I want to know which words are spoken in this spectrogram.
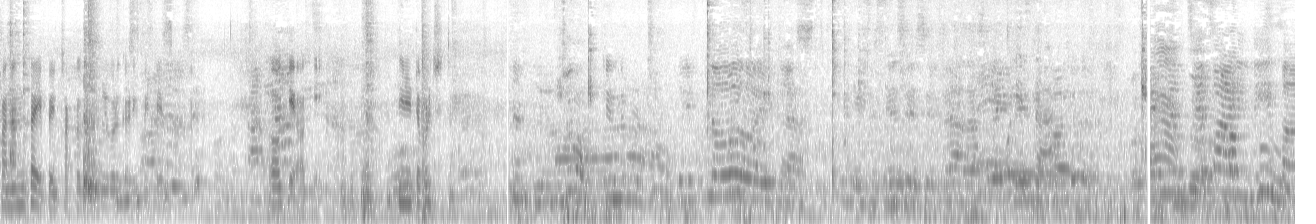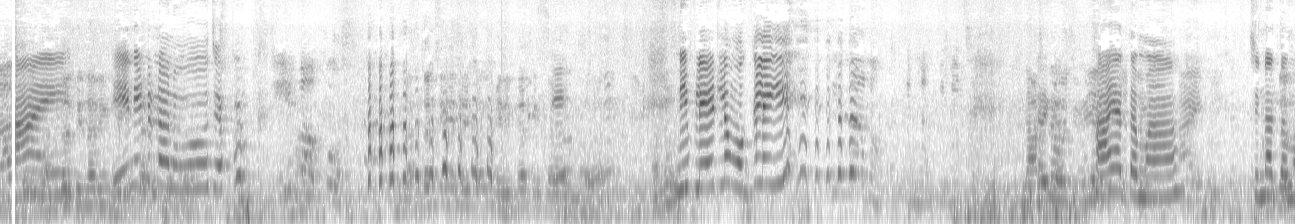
పని అంతా అయిపోయింది చక్కగా గుడ్లు కూడా కడిగి పెట్టేసుకున్నాం ఓకే ఓకే. తినేటప్పుడు చూద్దాం. హాయ్. ఏం తింటున్నావు నువ్వు? చెప్పు. నీ ప్లేట్లో ముక్కలయ్యి హాయ్ అత్తమ్మ. చిన్న అత్తమ్మ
